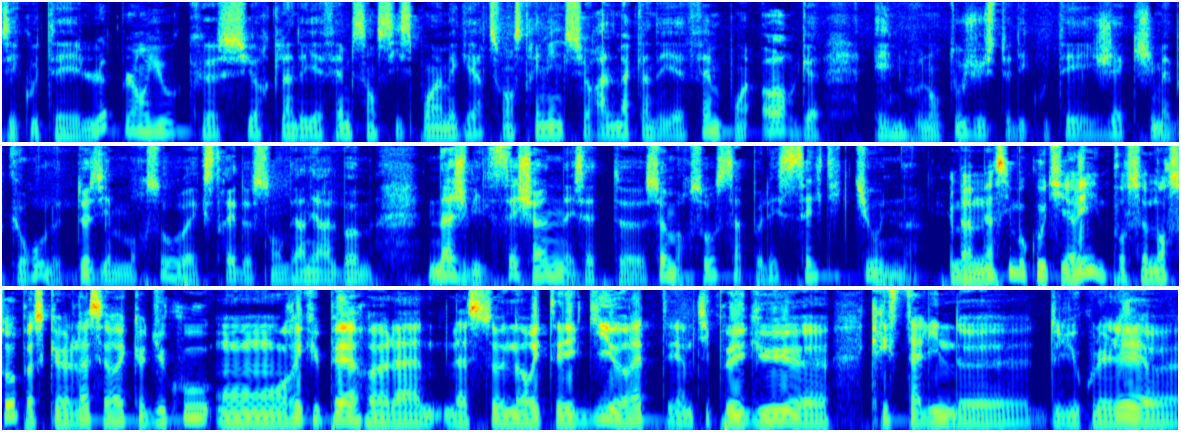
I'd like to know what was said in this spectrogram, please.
Vous écoutez le plan Youk sur Clin d'œil FM 106.1 MHz ou en streaming sur almaclindeuilfm.org et nous venons tout juste d'écouter Jake Shimabukuro, le deuxième morceau extrait de son dernier album Nashville Session et cette, euh, ce morceau s'appelait Celtic Tune. Eh ben, merci beaucoup Thierry pour ce morceau parce que là c'est vrai que du coup on récupère euh, la, sonorité guillerette et un petit peu aiguë, euh, cristalline de, de ukulélé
